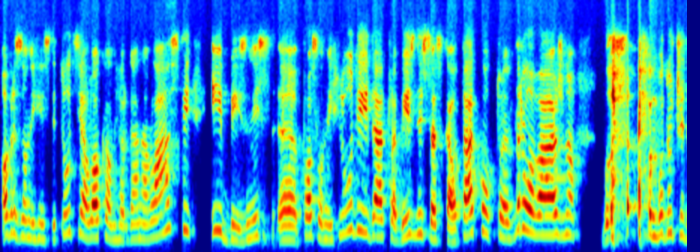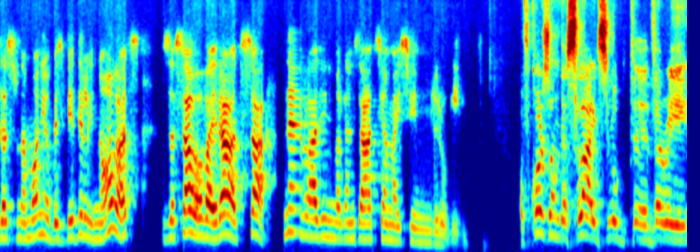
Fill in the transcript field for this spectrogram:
obrazovnih institucija, lokalnih organa vlasti i biznis, poslovnih ljudi, dakle biznisa kao takvog, to je vrlo važno, budući da su nam oni obezbijedili novac za sav ovaj rad sa nevladinim organizacijama i svim drugim. Of course, on the slides looked uh, very,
